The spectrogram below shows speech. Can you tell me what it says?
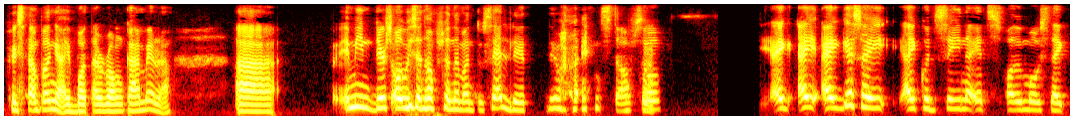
for example nga I bought a wrong camera, uh I mean there's always an option naman to sell it, di ba? And stuff. So I I I guess I I could say na it's almost like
